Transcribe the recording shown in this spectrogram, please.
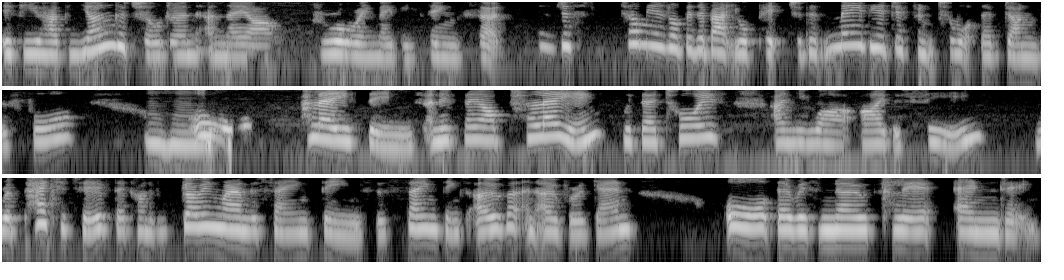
if you have younger children and they are drawing maybe things that just tell me a little bit about your picture that maybe are different to what they've done before Mhm. or play themes and if they are playing with their toys and you are either seeing repetitive they're kind of going around the same themes the same things over and over again or there is no clear ending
